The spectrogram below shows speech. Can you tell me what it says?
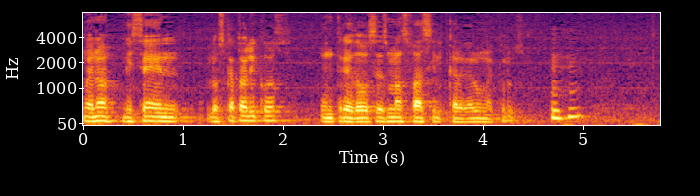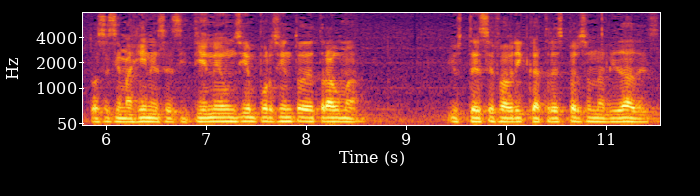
Bueno, dicen los católicos, entre dos es más fácil cargar una cruz. Ujú. Entonces imagínense, si tiene un 100% de trauma y usted se fabrica tres personalidades,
